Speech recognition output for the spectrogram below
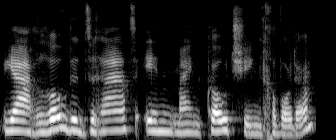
ja, rode draad in mijn coaching geworden.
